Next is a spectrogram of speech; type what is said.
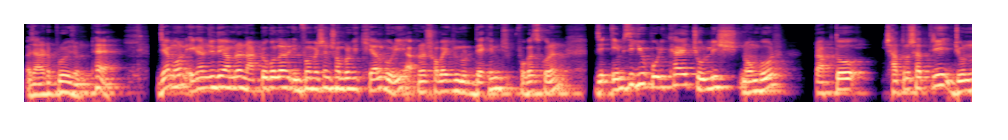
বা জানাটা প্রয়োজন হ্যাঁ? যেমন এখানে যদি আমরা নাট্যকলার ইনফরমেশন সম্পর্কে খেয়াল করি, আপনারা সবাই একটু নোট দেখেন ফোকাস করেন, যে এমসিকিউ পরীক্ষায় চল্লিশ নম্বর প্রাপ্ত ছাত্রছাত্রীর জন্য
